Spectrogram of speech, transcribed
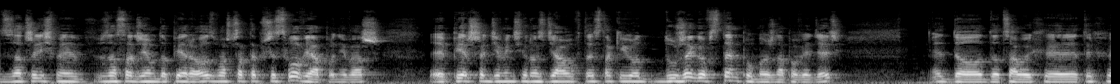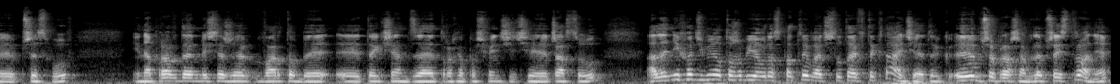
Zaczęliśmy w zasadzie ją dopiero, zwłaszcza te przysłowia, ponieważ pierwsze dziewięć rozdziałów to jest takiego dużego wstępu, można powiedzieć, do, do całych tych przysłów. I naprawdę myślę, że warto by tej księdze trochę poświęcić czasu ale nie chodzi mi o to, żeby ją rozpatrywać tutaj w Teknajcie, tylko, yy, przepraszam, w lepszej stronie.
